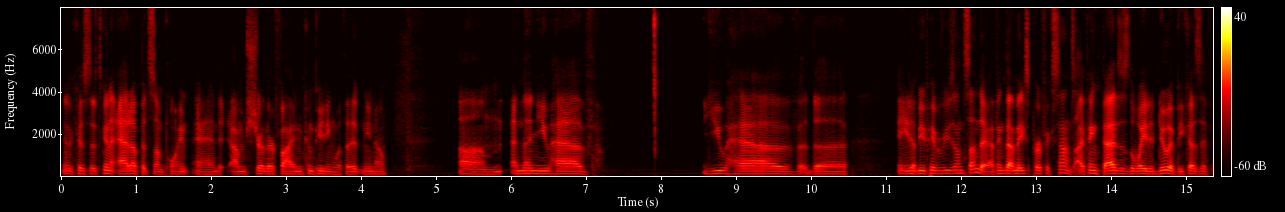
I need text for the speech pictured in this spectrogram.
because it's going to add up at some point, and I'm sure they're fine competing with it, you know. Um, and then you have you have the AEW pay per views on Sunday. I think that makes perfect sense. I think that is the way to do it because if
